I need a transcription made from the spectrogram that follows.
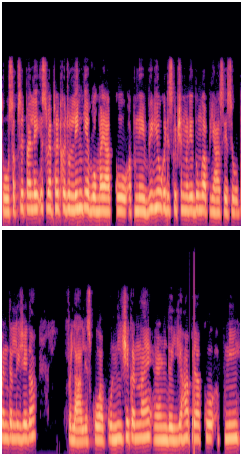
तो सबसे पहले इस वेबसाइट का जो लिंक है, वो मैं आपको अपने वीडियो के डिस्क्रिप्शन में दे दूँगा। आप यहाँ से इसे ओपन कर लीजिएगा। फ़िलहाल इसको आपको नीचे करना है एंड यहाँ पे आपको अपनी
